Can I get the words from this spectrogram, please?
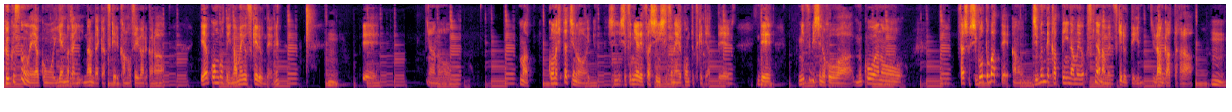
複数のエアコンを家の中に何台かつける可能性があるから、エアコンごとに名前をつけるんだよね。まあ、この日立の寝室にあるやつは寝室のエアコンってつけてあって、で、三菱の方は、向こうあの、最初仕事場って、あの、自分で勝手に名前を、好きな名前つけるっていう欄があったから、うん。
